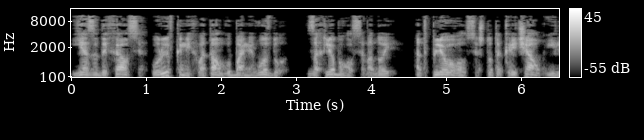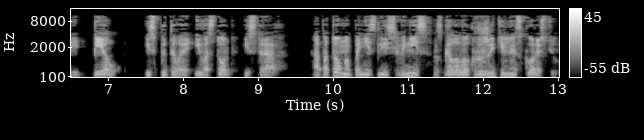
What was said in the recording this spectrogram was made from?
Я задыхался, урывками хватал губами воздух, захлебывался водой, отплевывался, что-то кричал или пел, испытывая и восторг, и страх. А потом мы понеслись вниз с головокружительной скоростью,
